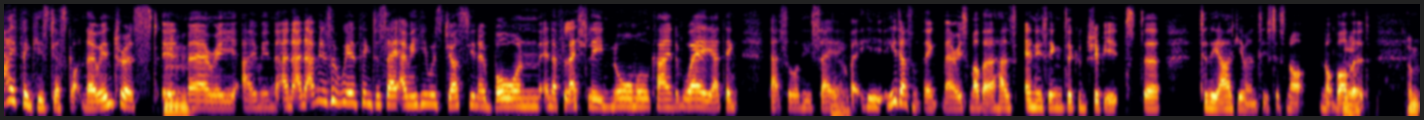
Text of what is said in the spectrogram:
I think he's just got no interest in Mm. Mary. I mean, and, and I mean, it's a weird thing to say. I mean, he was just, you know, born in a fleshly, normal kind of way. I think that's all he's saying. Yeah. But he, he doesn't think Mary's mother has anything to contribute to to the argument. He's just not not bothered. Um,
